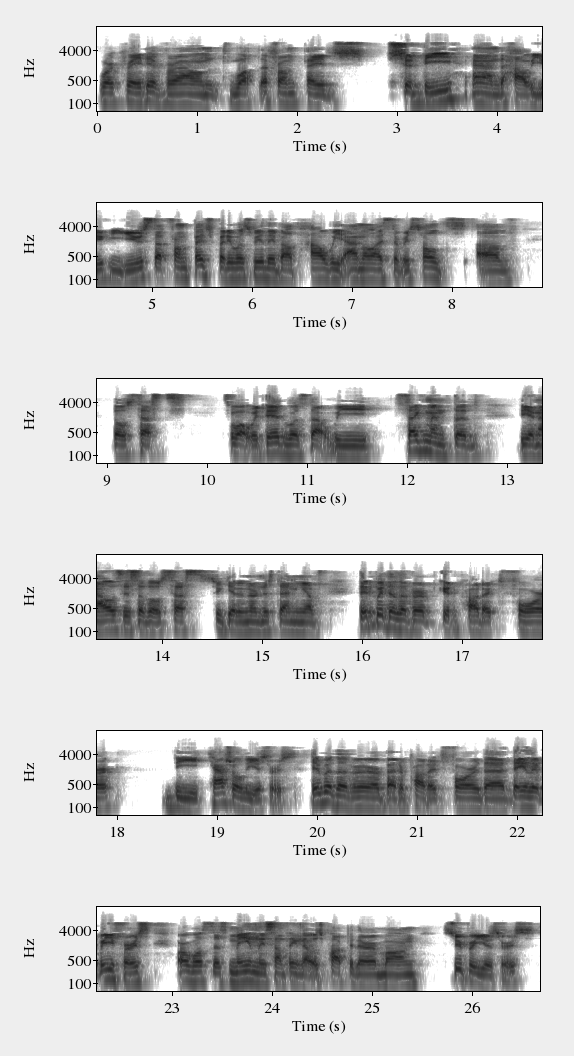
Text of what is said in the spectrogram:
were creative around what a front page should be and how you use that front page, but it was really about how we analyze the results of those tests so what we did was that we segmented the analysis of those tests to get an understanding of did we deliver a good product for the casual users? Did we deliver a better product for the daily briefers? Or was this mainly something that was popular among super users?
